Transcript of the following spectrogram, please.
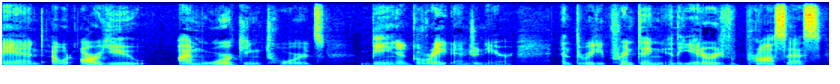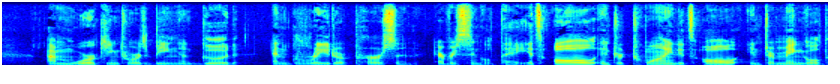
And I would argue I'm working towards being a great engineer and 3D printing and the iterative process, I'm working towards being a good and greater person every single day. It's all intertwined, it's all intermingled,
